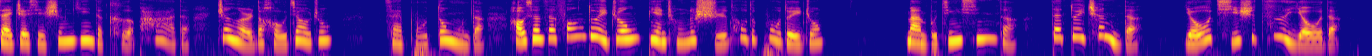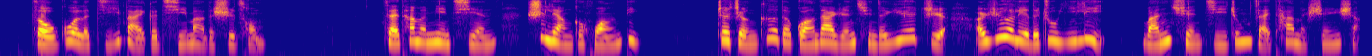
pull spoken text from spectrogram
在这些声音的可怕的震耳的吼叫中。在不动的，好像在方队中变成了石头的部队中，漫不经心的，但对称的，尤其是自由的，走过了几百个骑马的侍从。在他们面前是两个皇帝，这整个的广大人群的约制而热烈的注意力完全集中在他们身上。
